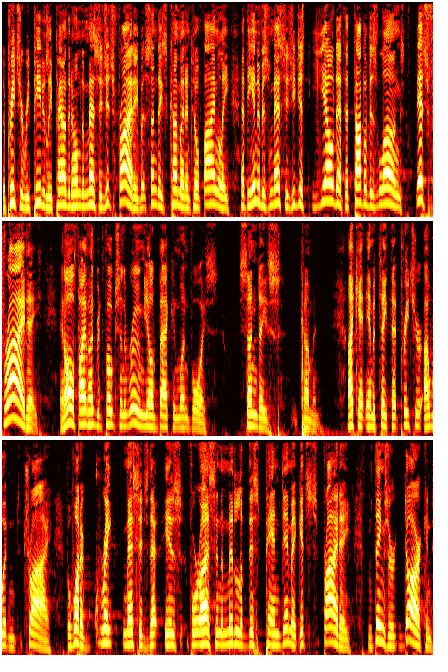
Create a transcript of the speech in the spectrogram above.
The preacher repeatedly pounded home the message it's Friday, but Sunday's coming until finally, at the end of his message, he just yelled at the top of his lungs, It's Friday! And all 500 folks in the room yelled back in one voice, Sunday's coming. I can't imitate that preacher. I wouldn't try. But what a great message that is for us in the middle of this pandemic. It's Friday, and things are dark, and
